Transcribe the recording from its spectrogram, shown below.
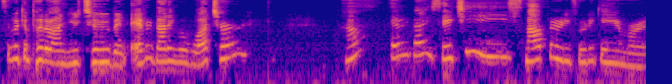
So we can put her on YouTube and everybody will watch her. Huh? Everybody say cheese. Smile pretty for the camera.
